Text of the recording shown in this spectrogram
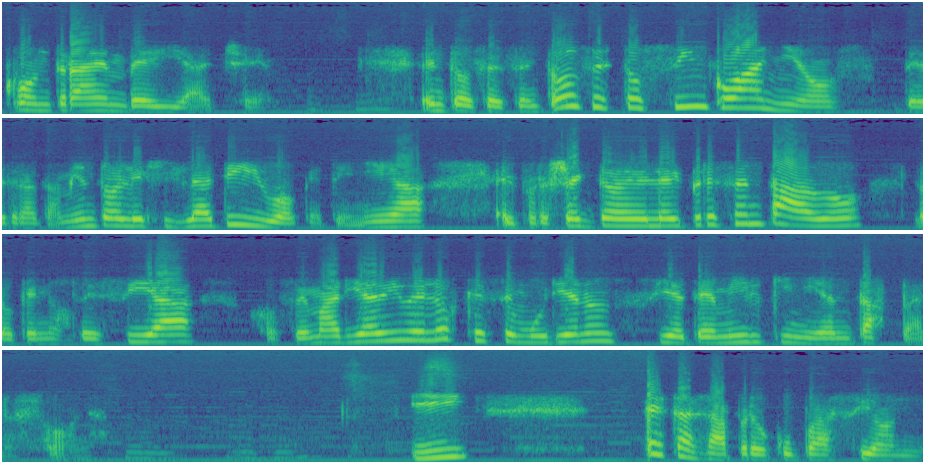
contraen VIH. Entonces, en todos estos cinco años de tratamiento legislativo que tenía el proyecto de ley presentado, lo que nos decía José María Divelo es que se murieron 7.500 personas. Y esta es la preocupación,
